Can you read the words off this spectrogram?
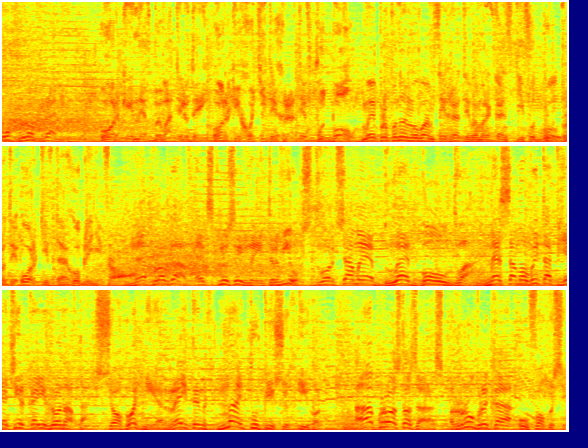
у програмі. Орки не вбивати людей. Орки хотіти грати в футбол. Ми пропонуємо вам зіграти в американський футбол проти орків та гоблінів. Не прогав ексклюзивне інтерв'ю з творцями Blood Bowl 2. Несамовита п'ятірка ігронавта. Сьогодні рейтинг найтупіших ігор. А просто зараз рубрика у фокусі.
